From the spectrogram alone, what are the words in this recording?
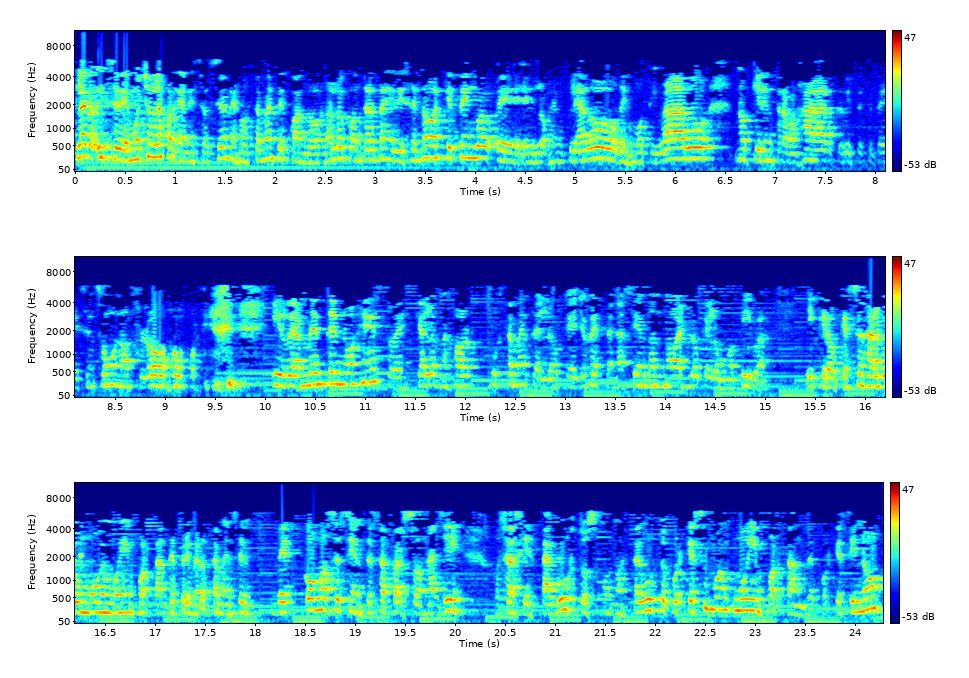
Claro, y se ve mucho en las organizaciones, justamente cuando uno lo contratan y dicen, no, es que tengo eh, los empleados desmotivados, no quieren trabajar, te, te dicen son unos flojos, porque, y realmente no es eso, es que a lo mejor justamente lo que ellos están haciendo no es lo que los motiva. Y creo que eso es algo muy, muy importante. Primero también ver cómo se siente esa persona allí, o sea, si está a gusto o no está a gusto, porque eso es muy, muy importante, porque si no,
